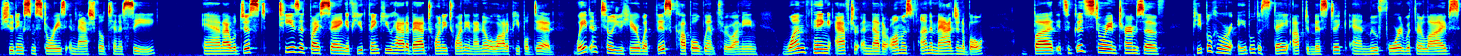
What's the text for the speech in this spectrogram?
shooting some stories in Nashville, Tennessee. And I will just tease it by saying if you think you had a bad 2020, and I know a lot of people did, wait until you hear what this couple went through. I mean, one thing after another, almost unimaginable, but it's a good story in terms of people who are able to stay optimistic and move forward with their lives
